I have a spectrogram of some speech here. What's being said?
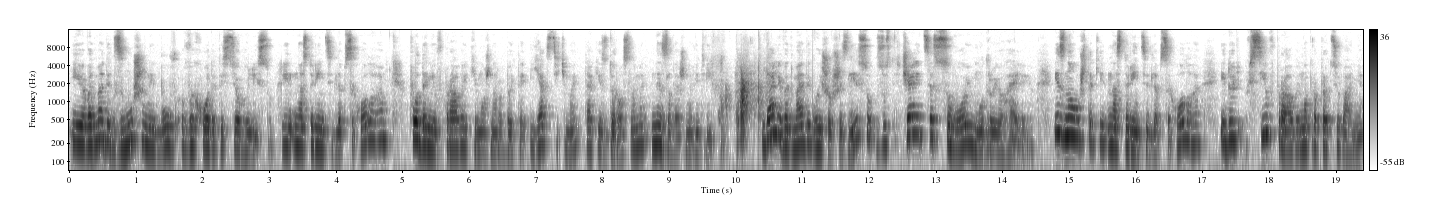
І ведмедик змушений був виходити з цього лісу. І на сторінці для психолога подані вправи, які можна робити як з дітьми, так і з дорослими, незалежно від віку. Далі ведмедик, вийшовши з лісу, зустрічається з совою мудрою Гелією. І знову ж таки на сторінці для психолога йдуть всі вправи на пропрацювання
